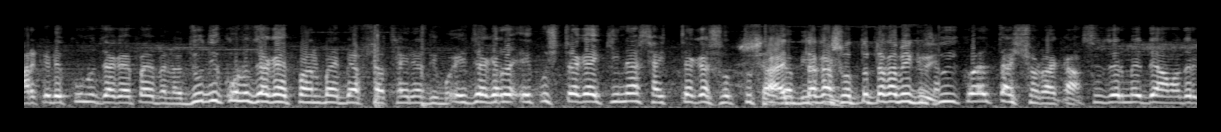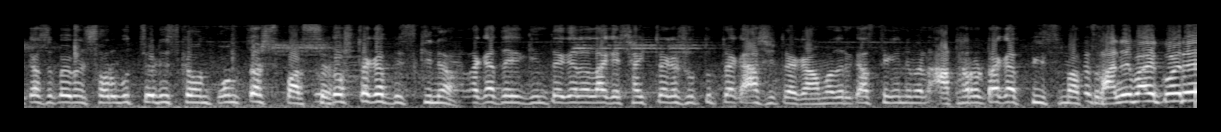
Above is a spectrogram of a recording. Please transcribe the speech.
মার্কেটে কোনো জায়গায় পাইবে না। যদি কোনো জায়গায় পান ভাই ব্যবসা ছাইরা দিব। এই জায়গায় একুশ টাকায় কিনা ষাট টাকা সত্তর টাকা টাকা সত্তর টাকা বিক্রি। দুই কয়েল চারশো টাকা। সুজের মধ্যে আমাদের কাছে পাবেন সর্বোচ্চ ডিসকাউন্ট পঞ্চাশ পার্সেন্ট দশ টাকা পিস কিনা? এলাকা থেকে কিনতে গেলে লাগে ষাট টাকা সত্তর টাকা আশি টাকা। আমাদের কাছ থেকে নেবেন আঠারো টাকা পিস মাত্র। সানি ভাই কই রে?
